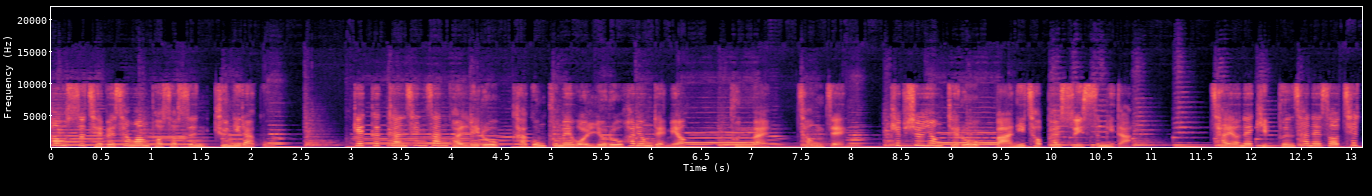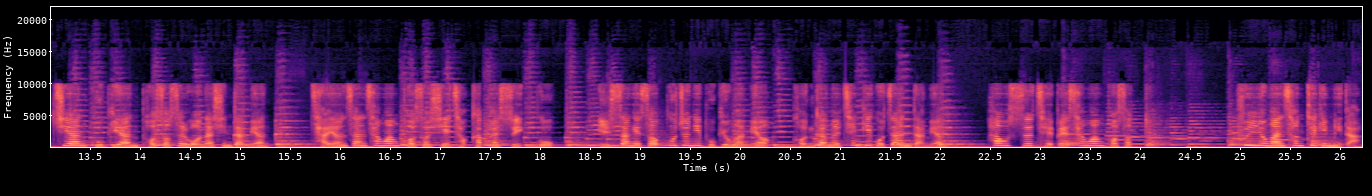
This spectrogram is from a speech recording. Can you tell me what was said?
하우스 재배 상황 버섯은 균일하고 깨끗한 생산 관리로 가공품의 원료로 활용되며 분말, 정제, 캡슐 형태로 많이 접할 수 있습니다. 자연의 깊은 산에서 채취한 고귀한 버섯을 원하신다면 자연산 상황 버섯이 적합할 수 있고 일상에서 꾸준히 복용하며 건강을 챙기고자 한다면 하우스 재배 상황 버섯도 훌륭한 선택입니다.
